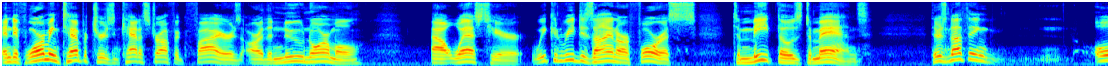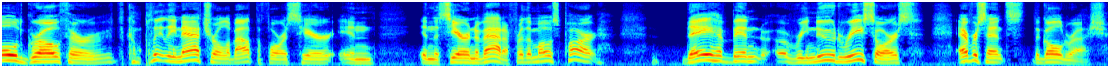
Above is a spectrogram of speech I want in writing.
And if warming temperatures and catastrophic fires are the new normal out west here, we can redesign our forests to meet those demands. There's nothing old growth or completely natural about the forests here in in the Sierra Nevada. For the most part, they have been a renewed resource ever since the gold rush.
